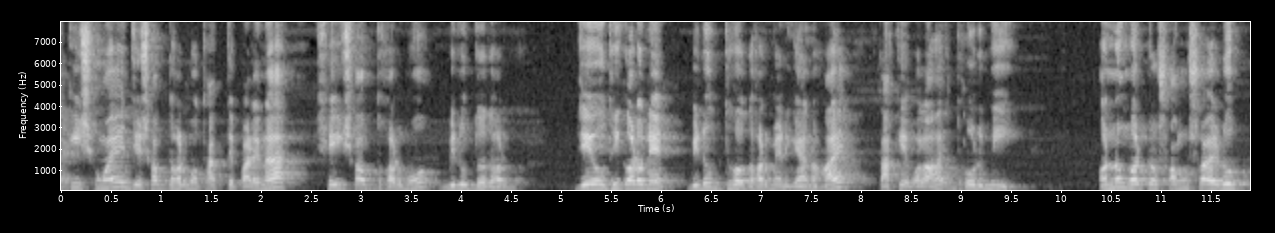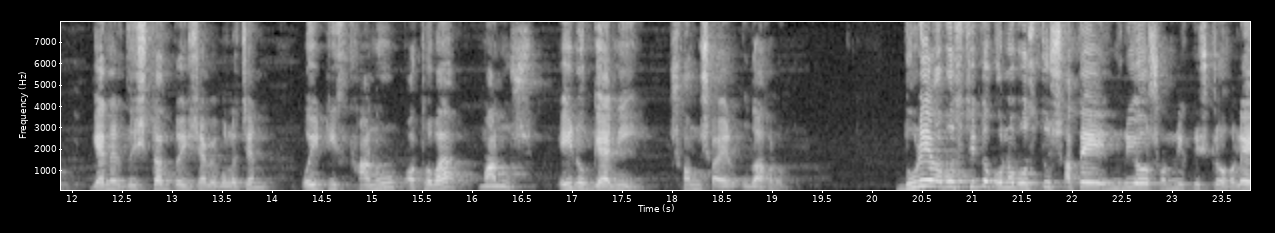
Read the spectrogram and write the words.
একই সময়ে যেসব ধর্ম থাকতে পারে না, সেই সব ধর্ম বিরুদ্ধ ধর্ম। যে অধিকরণে বিরুদ্ধ ধর্মের জ্ঞান হয়, তাকে বলা হয় ধর্মী। অন্নভট্ট সংশয় রূপ জ্ঞানের দৃষ্টান্ত হিসাবে বলেছেন ওইটি স্থাণু অথবা মানুষ। এইরূপ জ্ঞানই সংশয়ের উদাহরণ। দূরে অবস্থিত কোনো বস্তুর সাথে ইন্দ্রিয় সন্নিকৃষ্ট হলে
